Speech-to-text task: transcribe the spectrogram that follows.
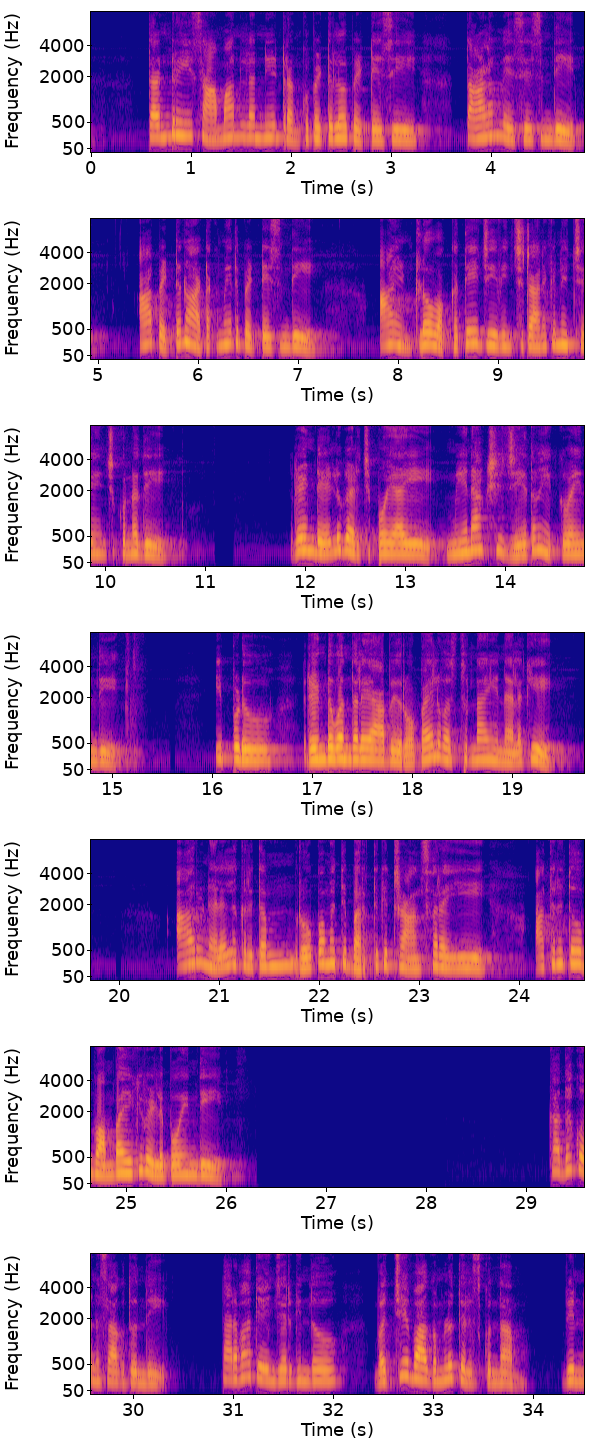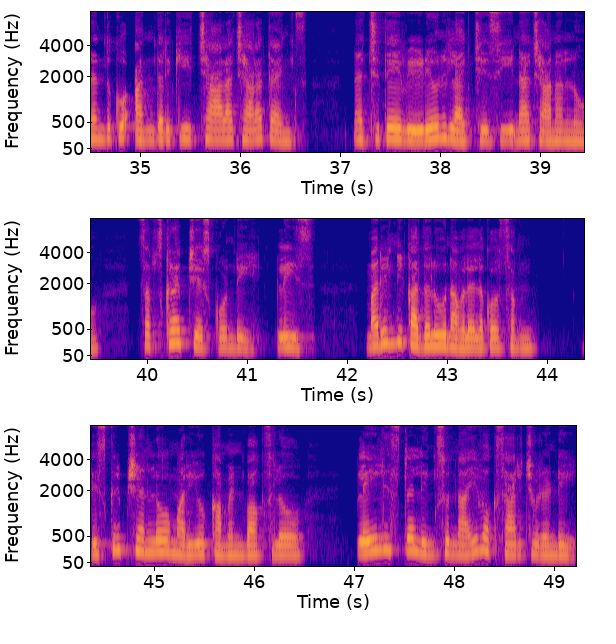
తండ్రి సామాన్లన్నీ ట్రంకు పెట్టెలో పెట్టేసి తాళం వేసేసింది. ఆ పెట్టెను అటక మీద పెట్టేసింది. ఆ ఇంట్లో ఒక్కతే జీవించటానికి నిశ్చయించుకున్నది. రెండేళ్ళు గడిచిపోయాయి. మీనాక్షి జీతం ఎక్కువైంది. ఇప్పుడు రెండు వందల యాభై రూపాయలు వస్తున్నాయి ఈ నెలకి. ఆరు నెలల క్రితం రూపమతి భర్తకి ట్రాన్స్ఫర్ అయ్యి అతనితో బొంబాయికి వెళ్ళిపోయింది. కథ కొనసాగుతుంది. తర్వాత ఏం జరిగిందో వచ్చే భాగంలో తెలుసుకుందాం. విన్నందుకు అందరికీ చాలా చాలా థ్యాంక్స్. నచ్చితే వీడియోని లైక్ చేసి నా ఛానల్ను సబ్స్క్రైబ్ చేసుకోండి ప్లీజ్. మరిన్ని కథలు నవలల కోసం డిస్క్రిప్షన్లో మరియు కమెంట్ బాక్స్లో ప్లేలిస్ట్ల లింక్స్ ఉన్నాయి ఒకసారి చూడండి.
